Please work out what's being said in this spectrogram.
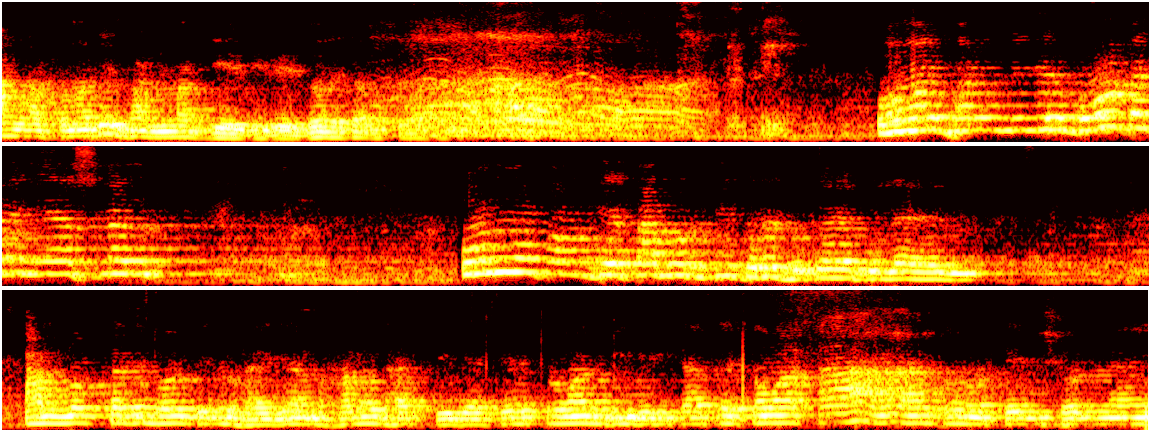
আল্লাহ তোমাকে জান্নাত দিয়ে দিবে। জোরে ওমর ফারুক নিজের বউটাকে নিয়ে আসলেন। অন্য পথ দিয়ে তাবুর ভিতরে ঢুকাই দিলেন। আর লোকটাকে যে, ভাইজান, ভালো থাকতে গেছে তোমার বিবির কাছে তোমার আর কোনো টেনশন নাই।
